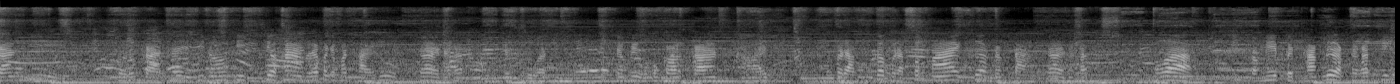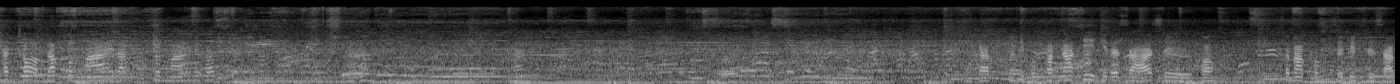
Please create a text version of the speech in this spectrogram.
การที่เปิดโอกาสให้พี่น้องที่เที่ยวห้างแล้วก็จะมาถ่ายรูปได้นะครับเป็นสวนยังมีอุปกรณ์การขายประดับเครื่องประดับต้นไม้เครื่องต่างๆได้นะครับ เพราะว่าตรงนี้เป็นทางเลือกนะครับที่ท่านชอบรักต้นไม้รักต้นไม้นะครับนะนะครับวันนี้ผมทำหน้าที่จิตอาสาสื่อของ สมาคมศิลปินสื่อสาร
